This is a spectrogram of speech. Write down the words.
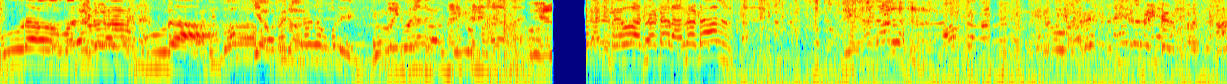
पूरा पूरा डाल।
